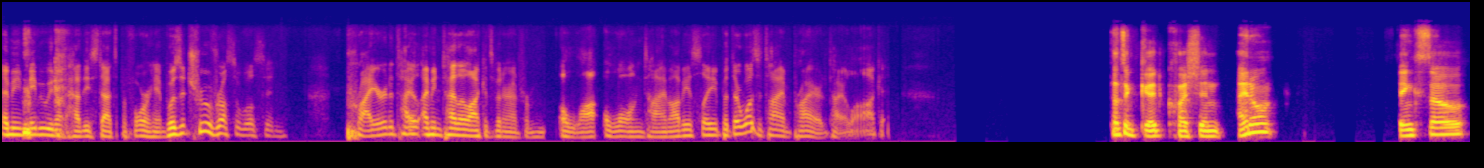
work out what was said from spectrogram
I mean, maybe we don't have these stats beforehand. Was it true of Russell Wilson prior to Tyler? I mean, Tyler Lockett's been around for a lot, a long time, obviously, but there was a time prior to Tyler Lockett. That's a good question. I don't think so,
